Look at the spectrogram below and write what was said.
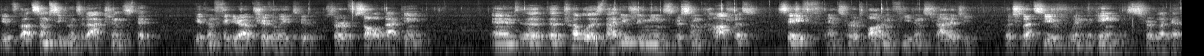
you've got some sequence of actions that you can figure out trivially to sort of solve that game. And the, the trouble is that usually means there's some cautious, safe, and sort of bottom-feeding strategy which lets you win the game. Is sort of like a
